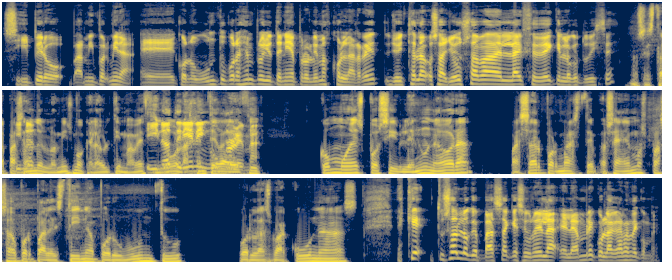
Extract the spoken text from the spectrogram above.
Sí, pero a mí, mira, eh, con Ubuntu, por ejemplo, yo tenía problemas con la red. Yo instalaba, o sea, yo usaba el Live CD, que es lo que tú dices. Nos está pasando lo mismo que la última vez. y no tenía ningún problema. decir, ¿cómo es posible en una hora pasar por más O sea, hemos pasado por Palestina, por Ubuntu, por las vacunas. Es que tú sabes lo que pasa, que se une la- el hambre con la ganas de comer.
